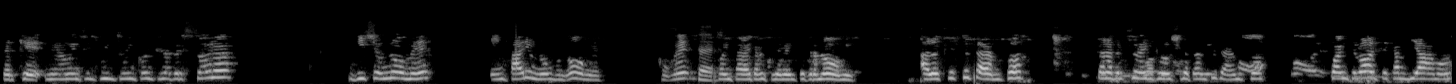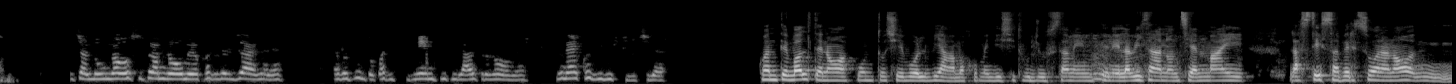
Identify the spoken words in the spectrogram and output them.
perché nel momento in cui tu incontri una persona, dice un nome e impari un nuovo nome, come certo. puoi imparare tranquillamente pronomi. Allo stesso tempo, se una persona che conosci da tanto tempo, quante volte cambiamo dicendo un nuovo soprannome o cose del genere, a quel punto quasi ti dimentichi l'altro nome. Non è così difficile. Quante volte no, appunto ci evolviamo, come dici tu giustamente, nella vita non si è mai la stessa persona, no? Mm,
